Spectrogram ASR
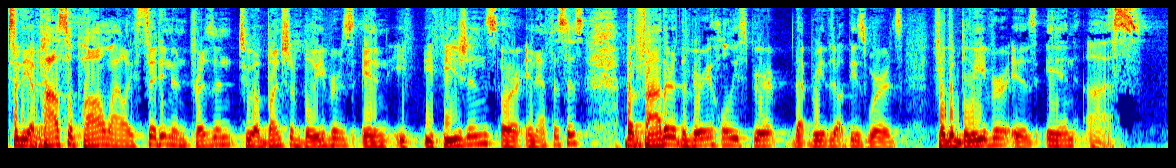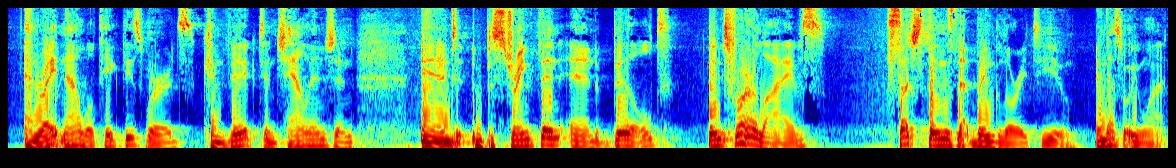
to the Apostle Paul while he's sitting in prison to a bunch of believers in Ephesians or in Ephesus. But Father, the very Holy Spirit that breathed out these words for the believer is in us. And right now we'll take these words, convict and challenge and, and strengthen and build into our lives such things that bring glory to you. And that's what we want.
